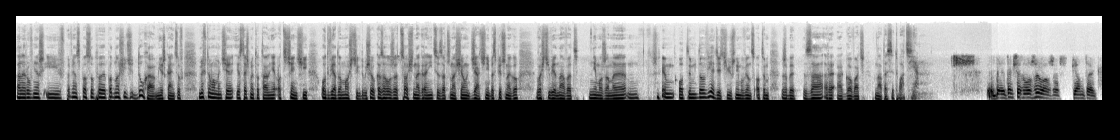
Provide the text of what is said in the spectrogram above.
ale również i w pewien sposób e, podnosić ducha mieszkańców. My w tym momencie jesteśmy totalnie odcięci od wiadomości. Gdyby się okazało, że coś na granicy zaczyna się dziać niebezpiecznego, właściwie nawet nie możemy mm, się o tym dowiedzieć, już nie mówiąc o tym, żeby zareagować na tę sytuację. Tak się złożyło, że w piątek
